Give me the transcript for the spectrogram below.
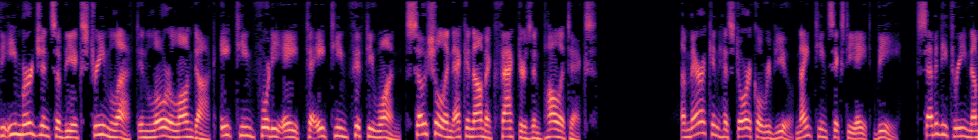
The Emergence of the Extreme Left in Lower Languedoc, 1848-1851, Social and Economic Factors in Politics. American Historical Review, 1968, v. 73 No.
